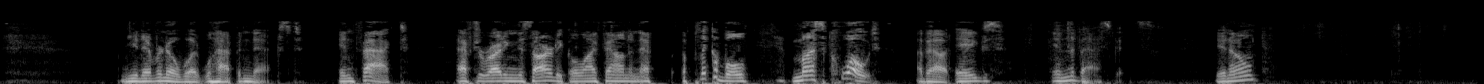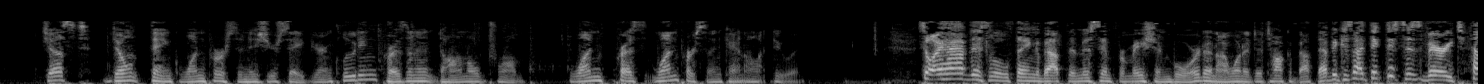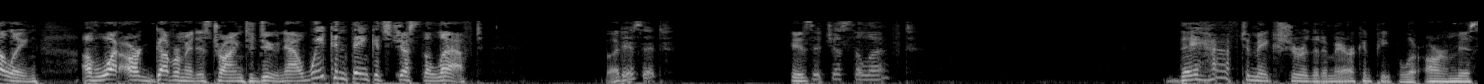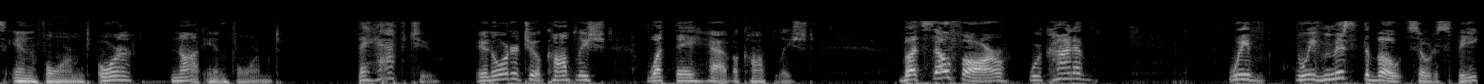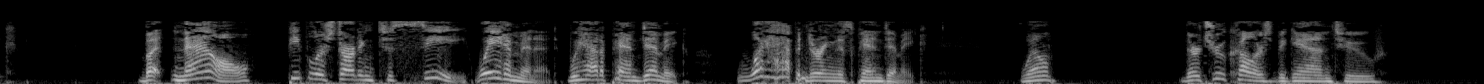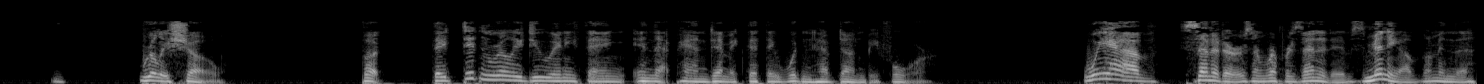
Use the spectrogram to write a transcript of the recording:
You never know what will happen next. In fact, after writing this article, I found an ap- applicable Musk quote about eggs in the baskets. You know, just don't think one person is your savior, including President Donald Trump. One pres- one person cannot do it. So I have this little thing about the misinformation board and I wanted to talk about that because I think this is very telling of what our government is trying to do. Now we can think it's just the left, but is it? Is it just the left? They have to make sure that American people are, are misinformed or not informed. They have to in order to accomplish what they have accomplished. But so far, we're kind of, we've, we've missed the boat, so to speak. But now, people are starting to see, wait a minute, we had a pandemic. What happened during this pandemic? Well, their true colors began to really show. But they didn't really do anything in that pandemic that they wouldn't have done before. We have senators and representatives, many of them in the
